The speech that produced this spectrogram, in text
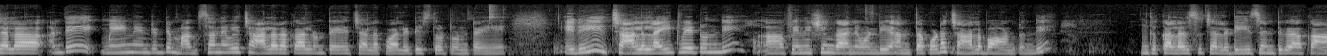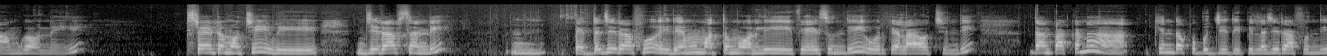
చాలా అంటే మెయిన్ ఏంటంటే మగ్స్ అనేవి చాలా రకాలు ఉంటాయి. చాలా క్వాలిటీస్ తోటి ఉంటాయి. ఇది చాలా లైట్ వెయిట్ ఉంది. ఫినిషింగ్ కానివ్వండి అంతా కూడా చాలా బాగుంటుంది. ఇంకా కలర్స్ చాలా డీసెంట్గా కామ్గా ఉన్నాయి. నెక్స్ట్ ఐటమ్ వచ్చి ఇవి జిరాఫ్స్ అండి. పెద్ద జిరాఫ్ ఇదేమో మొత్తం ఓన్లీ ఫేస్ ఉంది ఊరికి ఎలా వచ్చింది. దాని పక్కన కింద ఒక బుజ్జిది పిల్ల జిరాఫ్ ఉంది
